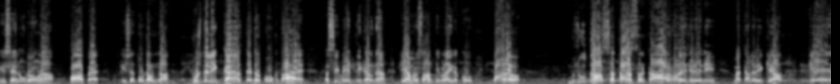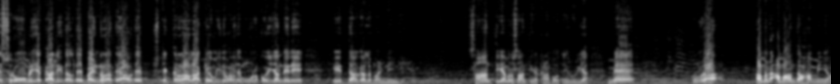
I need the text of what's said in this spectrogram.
ਕਿਸੇ ਨੂੰ ਡਰਾਉਣਾ ਪਾਪ ਹੈ, ਕਿਸੇ ਤੋਂ ਡਰਨਾ। ਬੁਜ਼ਦਲੀ ਕਹਿਰ ਤੇ ਡਰਪੋਕਤਾ ਹੈ। ਅਸੀਂ ਬੇਨਤੀ ਕਰਦੇ ਹਾਂ ਕਿ ਅਮਨ ਸ਼ਾਂਤੀ ਬਣਾਈ ਰੱਖੋ। ਪਰ ਮੌਜੂਦਾ ਸੱਤਾ ਸਰਕਾਰ ਵਾਲੇ ਜਿਹੜੇ ਨੇ, ਮੈਂ ਕੱਲ ਵੇਖਿਆ ਕਿ ਸ਼੍ਰੋਮਣੀ ਅਕਾਲੀ ਦਲ ਦੇ ਬੈਨਰਾਂ ਤੇ ਆਪਦੇ ਸਟicker ਲਾ ਲਾ ਕੇ ਉਮੀਦਵਾਰਾਂ ਦੇ ਮੂੰਹ ਲਕੋਈ ਜਾਂਦੇ ਨੇ। ਇਦਾਂ ਗੱਲ ਬਣਨੀ ਨਹੀਂ। ਸ਼ਾਂਤੀ, ਅਮਨ ਸ਼ਾਂਤੀ ਰੱਖਣਾ ਬਹੁਤ ਜ਼ਰੂਰੀ ਆ। ਮੈਂ ਪੂਰਾ ਅਮਨ ਅਮਾਨ ਦਾ ਹਾਮੀ ਆ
